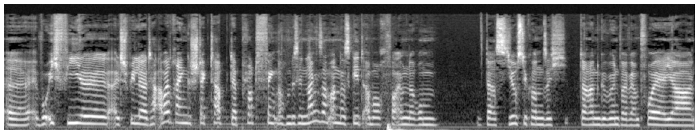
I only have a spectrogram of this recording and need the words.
äh, wo ich viel als Spielleiter Arbeit reingesteckt habe. Der Plot fängt noch ein bisschen langsam an. Das geht aber auch vor allem darum, dass Justicon sich daran gewöhnt, weil wir haben vorher ja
